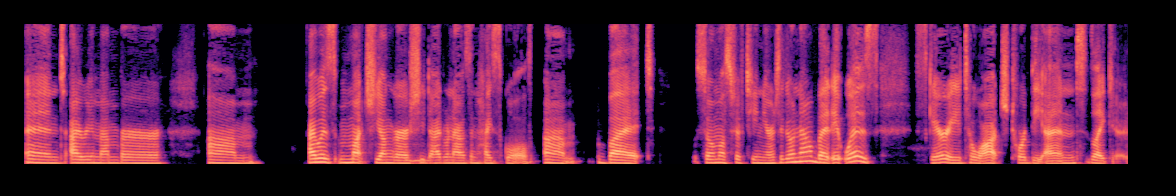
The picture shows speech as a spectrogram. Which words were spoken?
and I remember um, I was much younger. She mm. died when I was in high school, um, but so almost 15 years ago now. But it was scary to watch toward the end like uh,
